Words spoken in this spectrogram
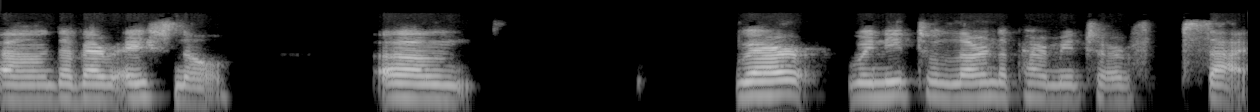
uh, the variational, um, where we need to learn the parameter psi.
